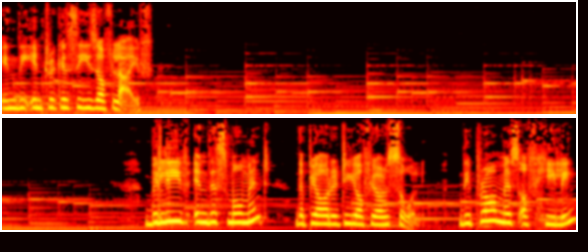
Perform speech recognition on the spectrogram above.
in the intricacies of life. Believe in this moment the purity of your soul, the promise of healing.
